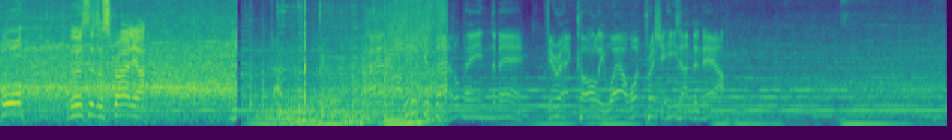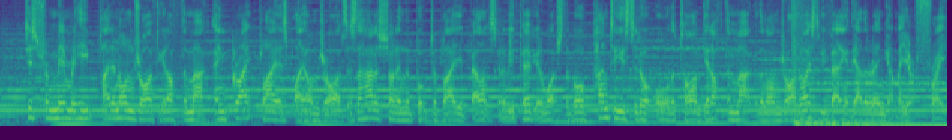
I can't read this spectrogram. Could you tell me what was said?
fourth versus Australia. Have a look at that. That'll mean the man, Virat Kohli. Wow, what pressure he's under now. Just from memory, he played an on drive to get off the mark, and great players play on drives. It's the hardest shot in the book to play. Your balance got to be perfect. You got to watch the ball. Punter used to do it all the time. Get off the mark with an on drive. I used to be batting at the other end. Go, me, you're a freak.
